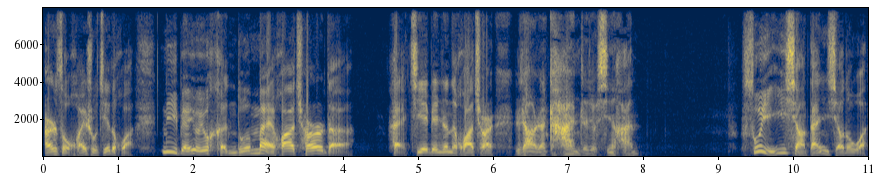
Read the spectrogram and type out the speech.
而走槐树街的话，那边又有很多卖花圈的，嗨，街边扔的花圈让人看着就心寒。所以一向胆小的我，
